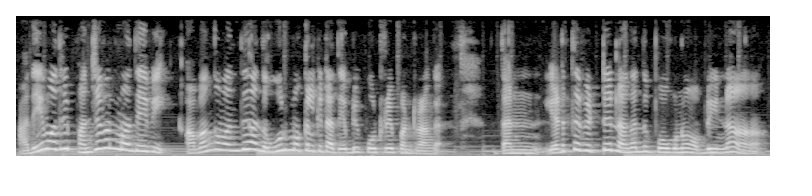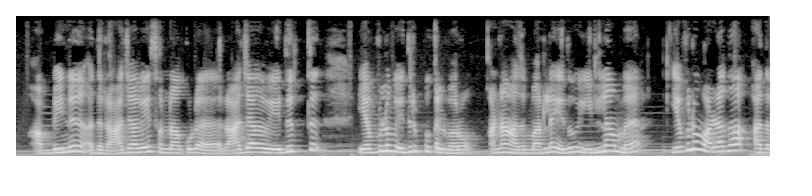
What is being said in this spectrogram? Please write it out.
அதே மாதிரி பஞ்சவன் மாதேவி அவங்க வந்து அந்த ஊர் மக்கள்கிட்ட அதை எப்படி போர்ட்ரே பண்ணுறாங்க தன் இடத்த விட்டு நகர்ந்து போகணும் அப்படின்னா அப்படின்னு அது ராஜாவே சொன்னால் கூட ராஜாவை எதிர்த்து எவ்வளவு எதிர்ப்புகள் வரும்? ஆனால் அது மாதிரிலாம் எதுவும் இல்லாமல் எவ்வளோ அழகாக அதை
